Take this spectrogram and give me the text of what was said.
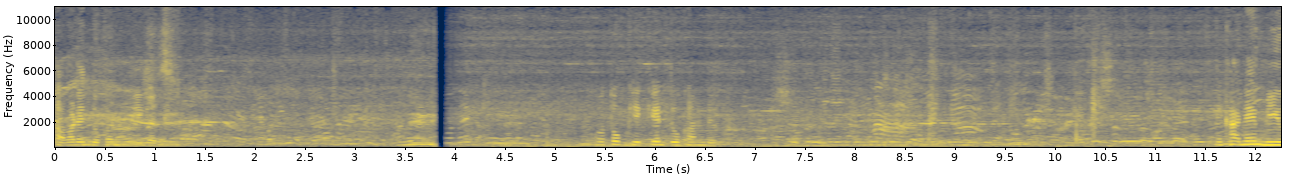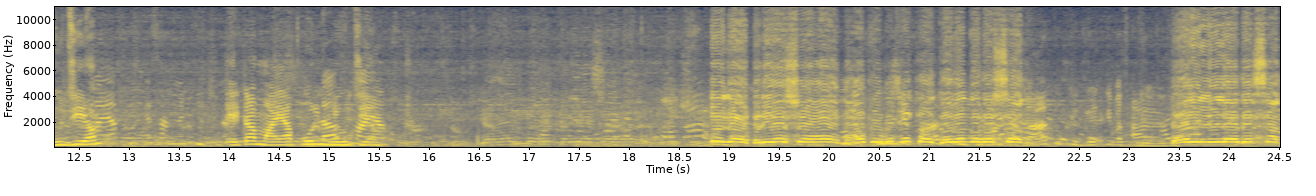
খাবারের দোকান হয়ে গেছে। কত কেকের দোকান দেখ। এখানে মিউজিয়াম এটা মায়াপুর মিউজিয়াম होगा बढ़िया शो है महाप्रभु जी का गौरंग दर्शन बाल लीला दर्शन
